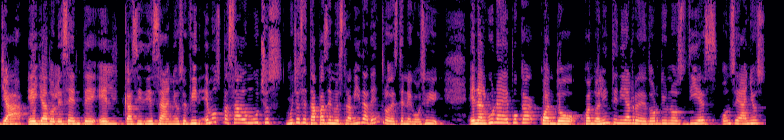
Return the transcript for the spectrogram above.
Ya ella adolescente, él casi 10 años. En fin, hemos pasado muchos, muchas etapas de nuestra vida dentro de este negocio. Y en alguna época, cuando, cuando Aline tenía alrededor de unos 10, 11 años,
